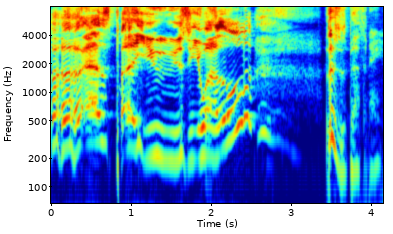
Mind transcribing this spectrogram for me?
As per usual. This is Bethany.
